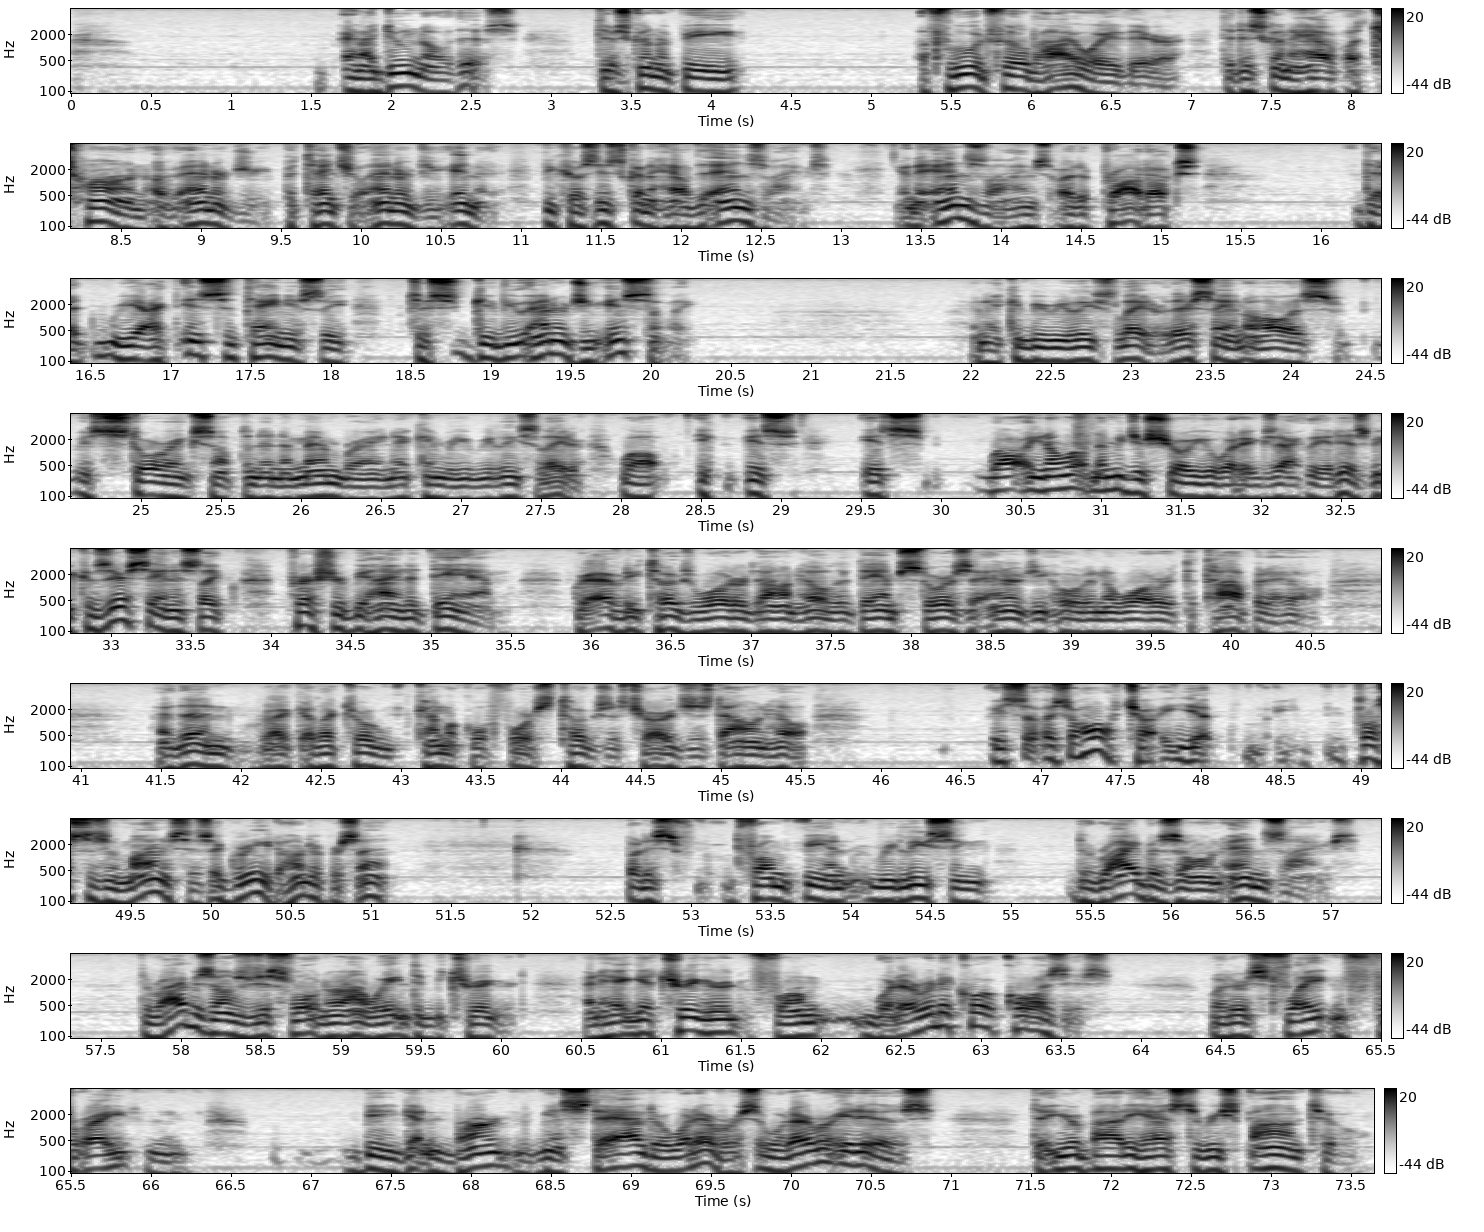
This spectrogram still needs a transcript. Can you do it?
And I do know this there's going to be a fluid filled highway there that is going to have a ton of energy, potential energy in it, because it's going to have the enzymes. And the enzymes are the products that react instantaneously to give you energy instantly. And it can be released later. They're saying, oh, it's, it's storing something in the membrane. It can be released later. Well, it, it's, it's well, you know what? Let me just show you what exactly it is because they're saying it's like pressure behind a dam. Gravity tugs water downhill. The dam stores the energy holding the water at the top of the hill. And then, like electrochemical force tugs the charges downhill. It's a, it's a whole chart. Yeah, pluses and minuses. Agreed, 100%. But it's from being releasing the ribosome enzymes. The ribosomes are just floating around waiting to be triggered. And they get triggered from whatever the cause is, whether it's flight and fright and being getting burnt and being stabbed or whatever. So whatever it is that your body has to respond to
